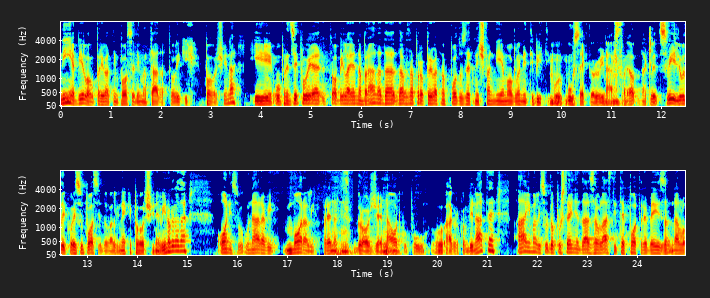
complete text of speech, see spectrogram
nije bilo u privatnim posjedima tada tolikih površina i u principu je to bila jedna brana da, da zapravo privatnog poduzetništva nije moglo niti biti u, u sektoru vinarstva. Jel? Dakle, svi ljudi koji su posjedovali neke površine vinograda, oni su u naravi morali predati mhm. grožđe na mhm. otkup u, agrokombinate, a imali su dopuštenje da za vlastite potrebe i za na,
